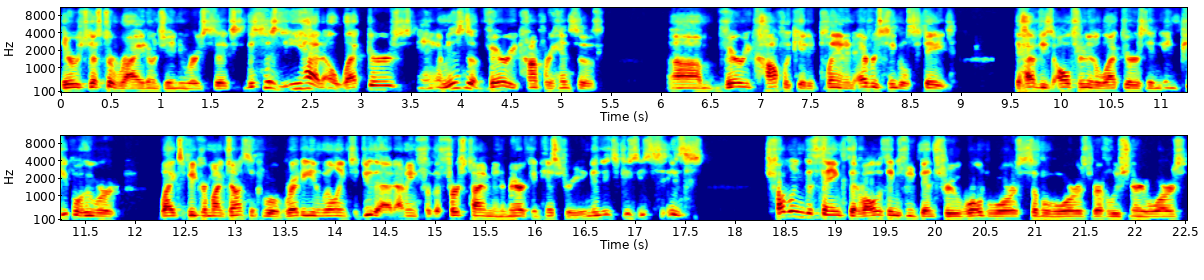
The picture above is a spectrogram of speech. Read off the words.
there was just a riot on January 6th. This is he had electors, and I mean, this is a very comprehensive, um, very complicated plan in every single state to have these alternate electors and, and people who were like Speaker Mike Johnson who were ready and willing to do that. I mean, for the first time in American history, and it's it's, it's troubling to think that of all the things we've been through world wars civil wars revolutionary wars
